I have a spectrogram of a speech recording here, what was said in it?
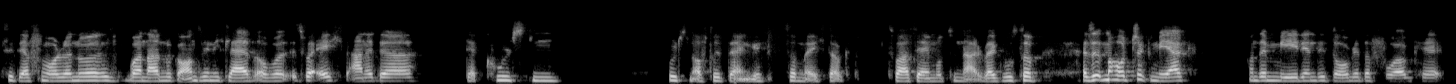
sie dürfen alle nur, es waren auch nur ganz wenig Leute, aber es war echt eine der, der coolsten, coolsten Auftritte eigentlich. Das hat mir echt taugt. Es war sehr emotional, weil ich gewusst habe, also man hat schon gemerkt von den Medien die Tage davor, okay,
